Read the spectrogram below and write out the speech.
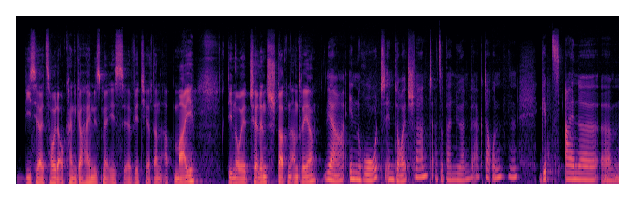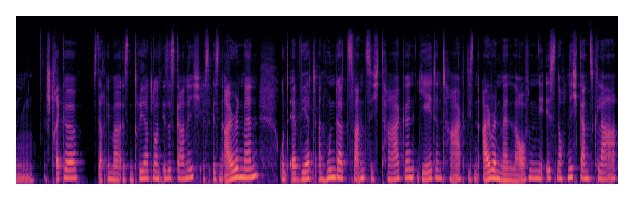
wie es ja jetzt heute auch kein Geheimnis mehr ist, wird ja dann ab Mai die neue Challenge starten, Andrea? Ja, in Rot in Deutschland, also bei Nürnberg da unten, gibt es eine ähm, Strecke, sage immer, es ist ein Triathlon, ist es gar nicht. Es ist ein Ironman und er wird an 120 Tagen jeden Tag diesen Ironman laufen. Mir ist noch nicht ganz klar,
